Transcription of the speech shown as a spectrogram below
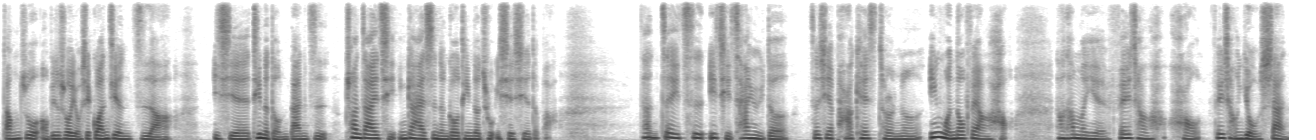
当做哦，比如说有些关键字啊，一些听得懂的单字串在一起，应该还是能够听得出一些些的吧。但这一次一起参与的这些 parker 呢，英文都非常好，然后他们也非常好，非常友善。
